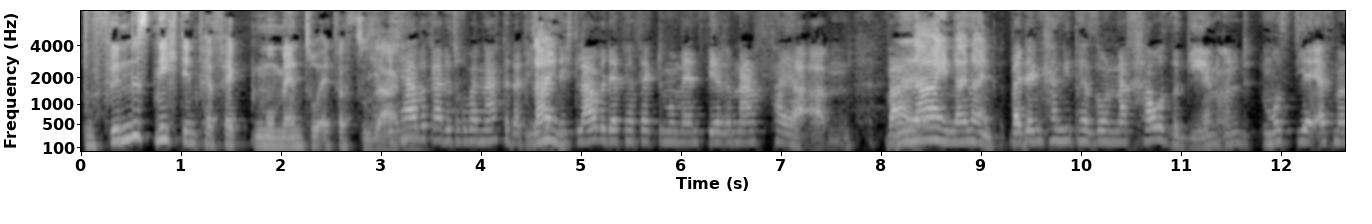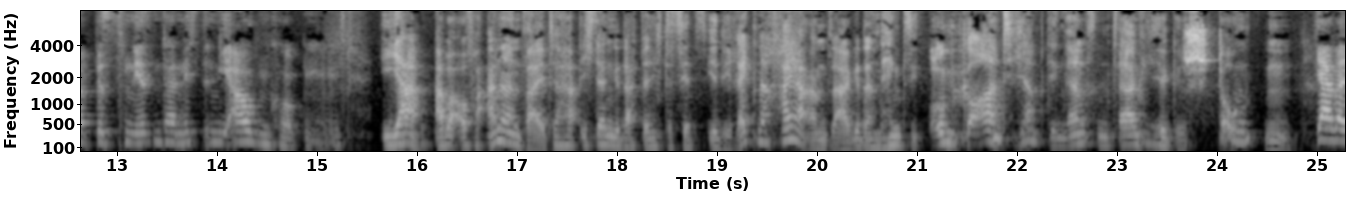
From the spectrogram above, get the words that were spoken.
du findest nicht den perfekten Moment, so etwas zu sagen. Ich habe gerade drüber nachgedacht. Ich, Nein. ich glaube, der perfekte Moment wäre nach Feierabend. Weil, nein, nein, nein. Weil dann kann die Person nach Hause gehen und muss dir erstmal bis zum nächsten Tag nicht in die Augen gucken. Ja, aber auf der anderen Seite habe ich dann gedacht, wenn ich das jetzt ihr direkt nach Feierabend sage, dann denkt sie, oh Gott, ich habe den ganzen Tag hier gestunken. Ja, aber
